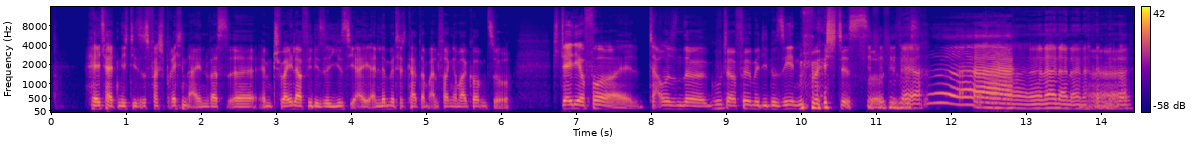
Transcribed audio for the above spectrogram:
hält halt nicht dieses Versprechen ein, was äh, im Trailer für diese UCI Unlimited Cut am Anfang immer kommt. So, stell dir vor, tausende guter Filme, die du sehen möchtest. So, dieses, Ja, ah, Ah, nein, nein, nein, nein. nein.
